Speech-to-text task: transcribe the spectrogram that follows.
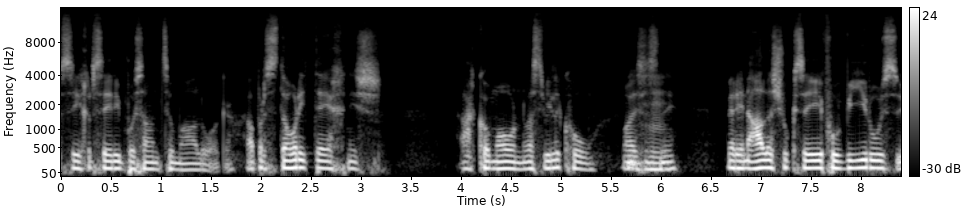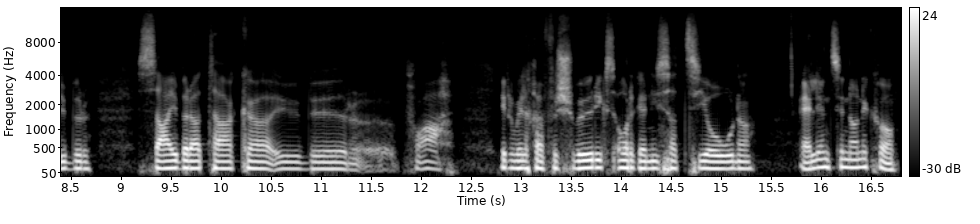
sicher sehr imposant zum Anschauen. Aber storytechnisch, ach come on, was will kommen? Ich weiß mhm. es nicht. Wir haben alles schon gesehen, von Virus über Cyberattacken, über boah, irgendwelche Verschwörungsorganisationen. Aliens sind noch nicht gekommen.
